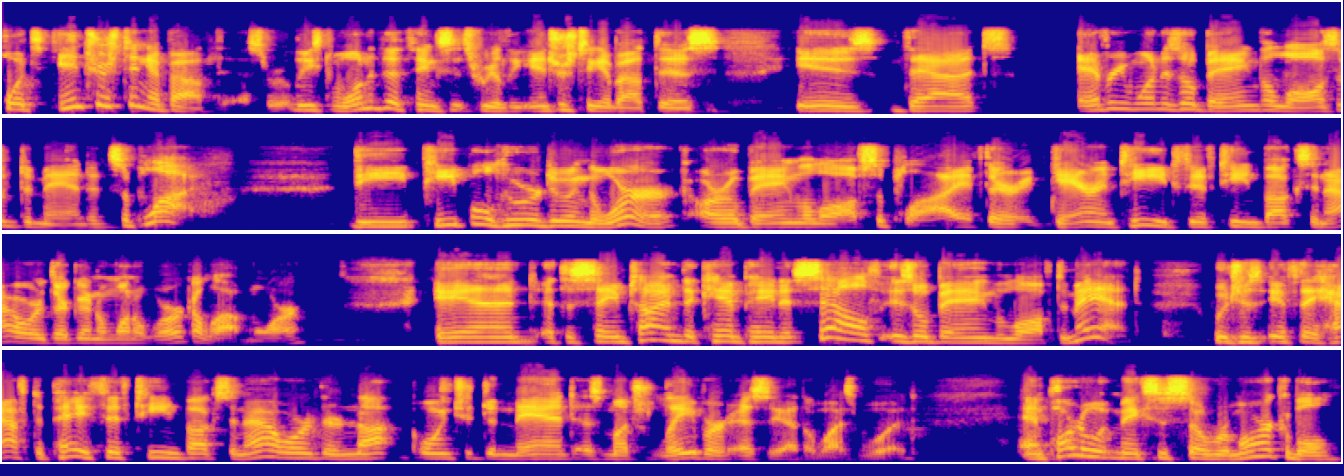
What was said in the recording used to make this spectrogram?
What's interesting about this, or at least one of the things that's really interesting about this, is that everyone is obeying the laws of demand and supply. The people who are doing the work are obeying the law of supply. If they're guaranteed 15 bucks an hour, they're going to want to work a lot more. And at the same time, the campaign itself is obeying the law of demand, which is if they have to pay 15 bucks an hour, they're not going to demand as much labor as they otherwise would. And part of what makes this so remarkable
